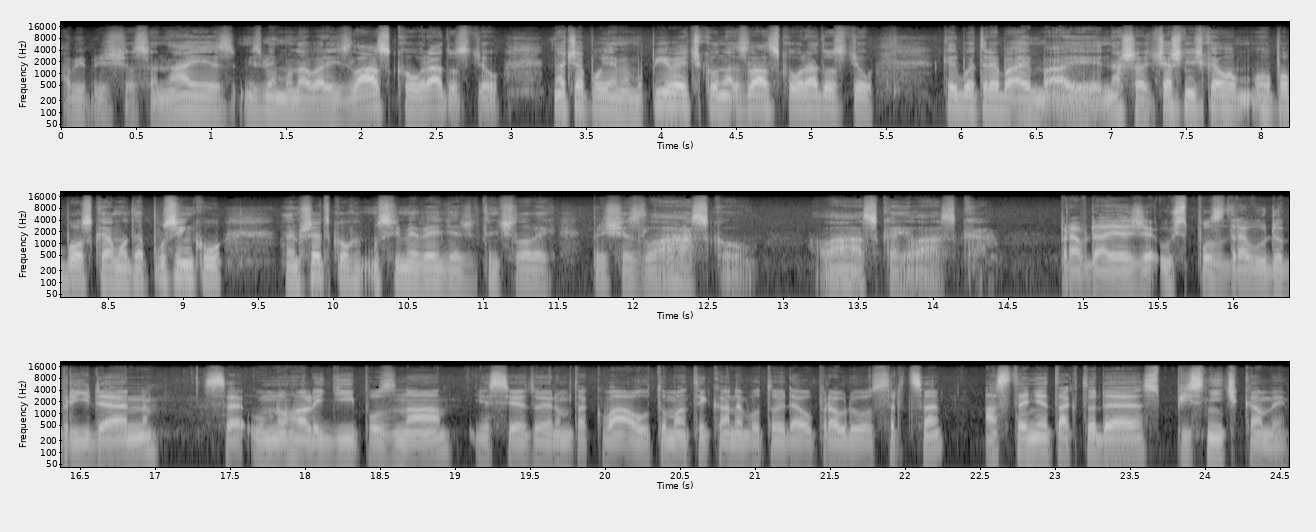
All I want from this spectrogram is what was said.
aby prišiel sa najesť. My sme mu navarili s láskou, radosťou. Načapujeme mu pivečko s láskou, radosťou. Keď bude treba, aj, aj naša čašnička ho, ho mu dá pusinku. Len všetko musíme vedieť, že ten človek prišiel s láskou. Láska je láska. Pravda je, že už z pozdravu dobrý den se u mnoha lidí pozná, jestli je to jenom taková automatika, nebo to jde opravdu o srdce. A stejně tak to jde s písničkami.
